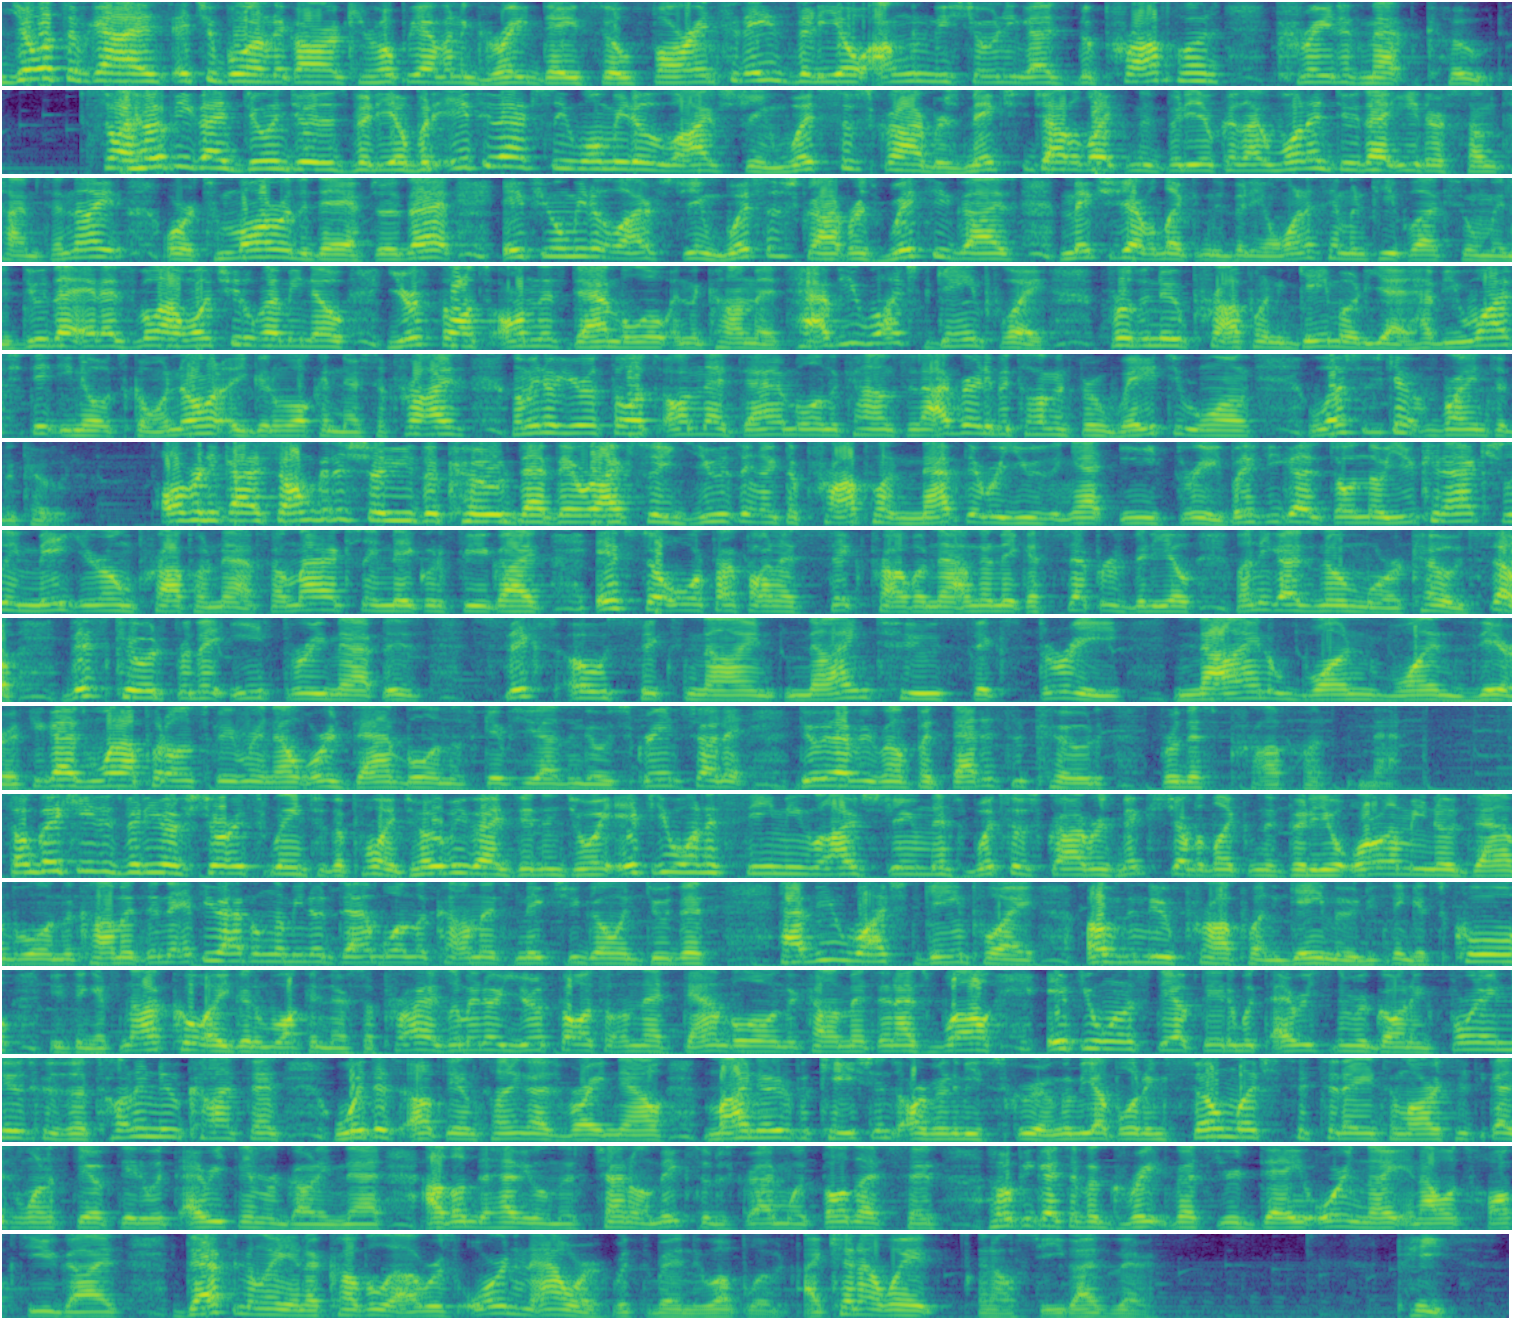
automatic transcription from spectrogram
Yo, what's up guys? It's your boy Omnic here. Hope you're having a great day so far. In today's video, I'm going to be showing you guys the Prop Hunt Creative Map code. So I hope you guys do enjoy this video, but if you actually want me to live stream with subscribers, make sure you drop a like in the video because I want to do that either sometime tonight or tomorrow the day after that. If you want me to live stream with subscribers with you guys, make sure you drop a like in the video. I want to see how many people actually want me to do that, and as well, I want you to let me know your thoughts on this down below in the comments. Have you watched gameplay for the new Prop Hunt game mode yet? Have you watched it? You know what's going on? Are you going to walk in there surprised? Let me know your thoughts on that down below in the comments, and I've already been talking for way too long. Let's just get right into the code. Alrighty guys, so I'm going to show you the code that they were actually using, like the prop hunt map they were using at E3. But if you guys don't know, you can actually make your own prop hunt map. So I might actually make one for you guys. If so, or if I find a sick prop hunt map, I'm going to make a separate video letting you guys know more codes. So this code for the E3 map is 606992639110. If you guys want to put on screen right now or down below in the description, you guys can go screenshot it, do whatever you want, but that is the code for this prop hunt map. So I'm going to keep this video short, sweet, to the point. I Hope you guys did enjoy. If you want to see me live stream this with subscribers, make sure you drop a like on the video or let me know down below in the comments. And if you haven't, let me know down below in the comments. Make sure you go and do this. Have you watched gameplay of the new Prop Hunt game mode? Do you think it's cool? Do you think it's not cool? Are you going to walk in there surprised? Let me know your thoughts on that down below in the comments. And as well, if you want to stay updated with everything regarding Fortnite news, because there's a ton of new content with this update. I'm telling you guys right now, my notifications are going to be screwed. I'm going to be uploading so much to today and tomorrow. So if you guys want to stay updated with everything regarding that, I'd love to have you on this channel. Make subscribe. And with all that said, I hope you guys have a great rest of your day or night, and I will talk to you guys definitely in a couple hours or in an hour with a brand new upload. I cannot wait, and I'll see you guys there. Peace.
